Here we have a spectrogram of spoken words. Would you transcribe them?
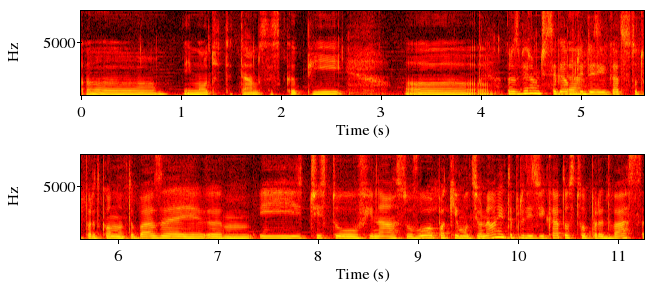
а, имотите там са скъпи, Разбирам, че сега да. предизвикателството пред конната база е, е и чисто финансово, а пък емоционалните предизвикателства пред вас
